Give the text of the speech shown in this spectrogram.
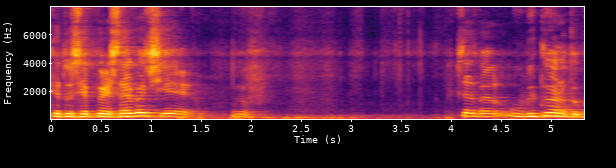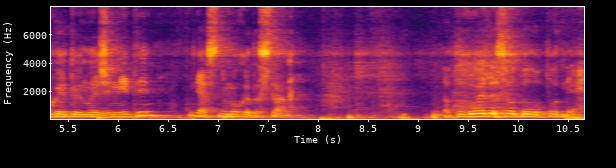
Като се представя, че в следва обикновеното, което е на жените, аз не мога да стана боговете са отдолу под нея.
